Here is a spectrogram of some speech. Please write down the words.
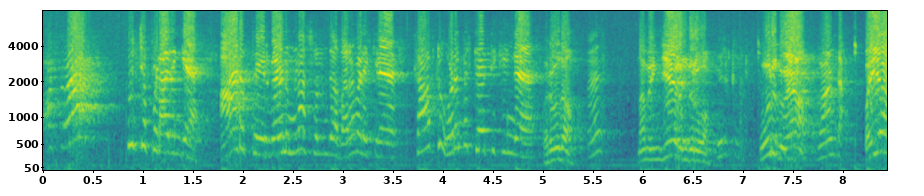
பாக்குறா கூச்சப்படாதீங்க. ஆடப்பெயர் வேணும்னா சொல்லுங்க வரவழைக்கிறேன். சாப்பிட்டு உடம்பு சேர்த்துக்கீங்க. வருவதம் ஆ? நம்ம இங்கேயே இருந்துருவோம். ஊருக்கு வேணாம். வேண்டாம். பையா!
